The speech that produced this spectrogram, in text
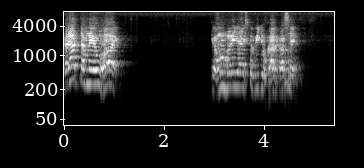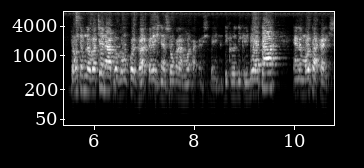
કદાચ તમને એવું હોય કે હું મરી જઈશ તો બીજું ઘર કરશે. તો હું તમને વચન આપું કે હું કોઈ ઘર કરીશ ને છોકરા મોટા કરીશ બે દીકરો, દીકરી બે હતા, એને મોટા કરીશ.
